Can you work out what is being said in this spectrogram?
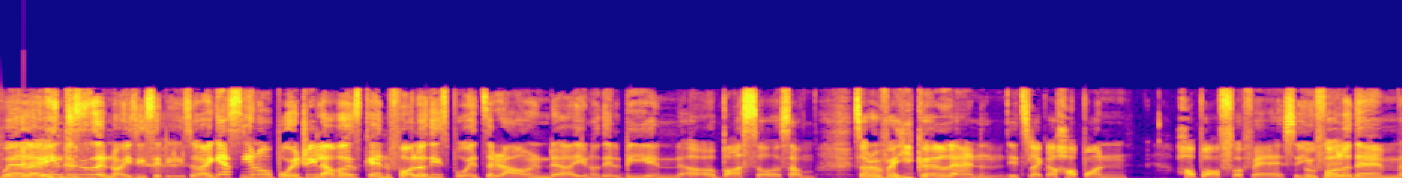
well, I mean, this is a noisy city, so I guess you know poetry lovers can follow these poets around. Uh, you know, they'll be in a bus or some sort of vehicle, and it's like a hop on, hop off affair. So you Okay. follow them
